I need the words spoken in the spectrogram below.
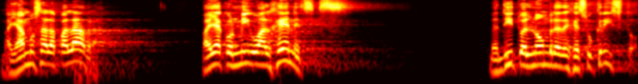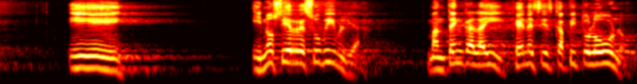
Vayamos a la palabra. Vaya conmigo al Génesis. Bendito el nombre de Jesucristo. Y, y no cierre su Biblia. Manténgala ahí. Génesis capítulo 1.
